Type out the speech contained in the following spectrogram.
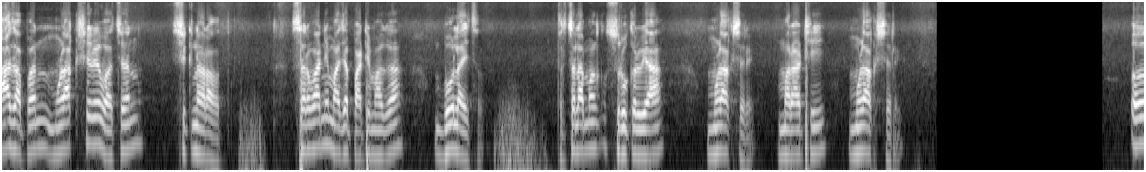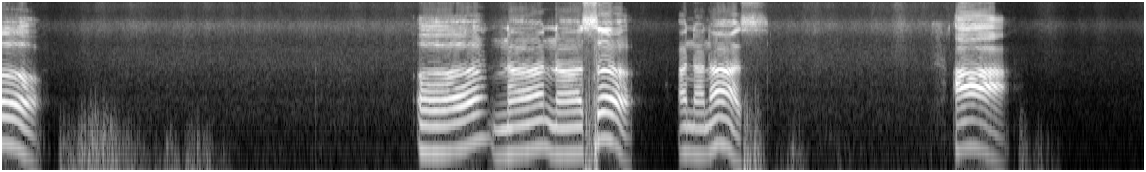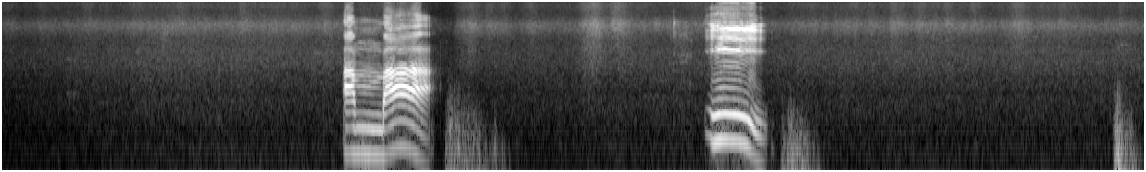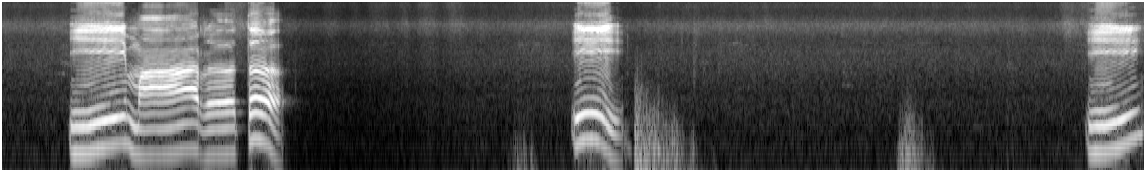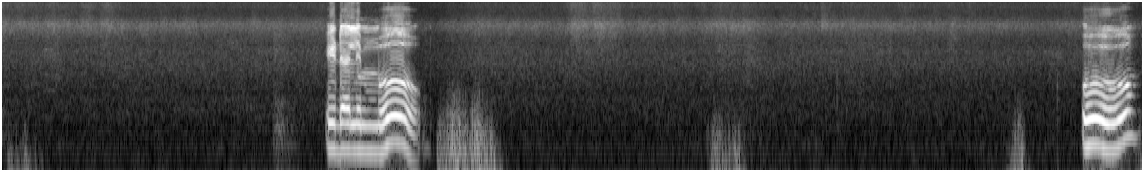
आज आपण मुळाक्षरे वाचन शिकणार आहोत. सर्वांनी माझ्या पाठीमागं बोलायचं. तर चला मग सुरू करूया मुळाक्षरे. मराठी मुळाक्षरे. अ. अननस अननस. आ. amba. I. Imarat i. I. Idalimbu उ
